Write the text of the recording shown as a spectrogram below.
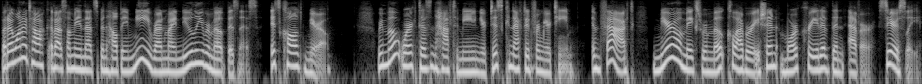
But I want to talk about something that's been helping me run my newly remote business. It's called Miro. Remote work doesn't have to mean you're disconnected from your team. In fact, Miro makes remote collaboration more creative than ever. Seriously.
